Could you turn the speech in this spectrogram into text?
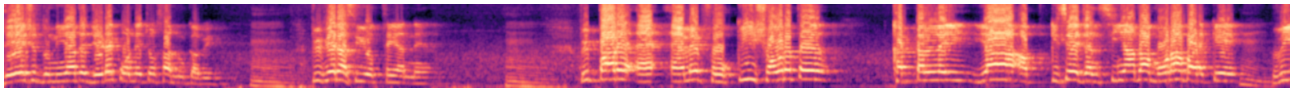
ਦੇਸ਼ ਦੁਨੀਆ ਦੇ ਜਿਹੜੇ ਕੋਨੇ 'ਚੋਂ ਸਾਨੂੰ ਕਵੇ ਹੂੰ ਵੀ ਫਿਰ ਅਸੀਂ ਉੱਥੇ ਆਨੇ ਆ ਹੂੰ ਵੀ ਪਰ ਐਵੇਂ ਫੋਕੀ ਸ਼ੋਹਰਤ ਖੱਟਣ ਲਈ ਜਾਂ ਕਿਸੇ ਏਜੰਸੀਆਂ ਦਾ ਮੋਹਰਾ ਬਣ ਕੇ। ਵੀ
